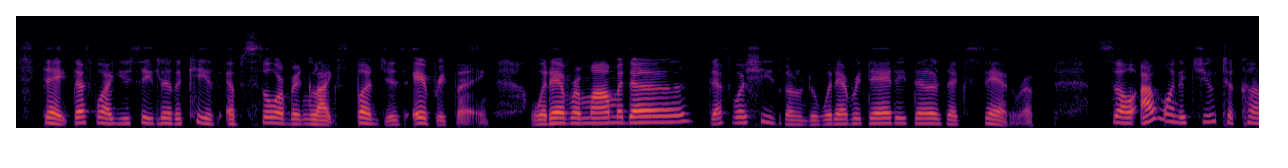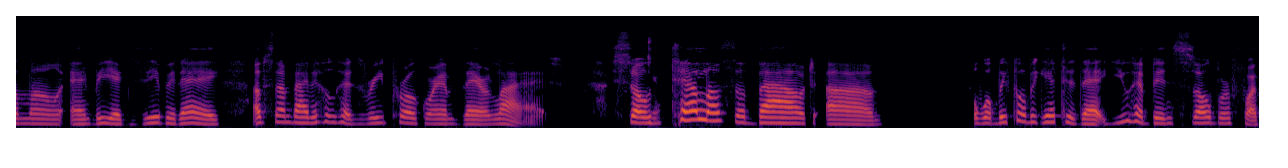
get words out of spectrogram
state. That's why you see little kids absorbing like sponges everything. Whatever mama does, that's what she's going to do. Whatever daddy does, etc. So I wanted you to come on and be exhibit A of somebody who has reprogrammed their lives. So Yeah. tell us about, um, well, before we get to that, you have been sober for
